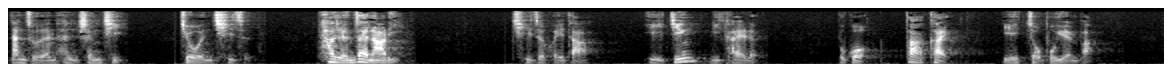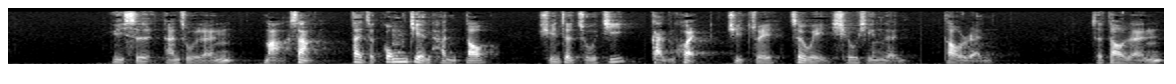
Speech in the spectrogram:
男主人很生气，就问妻子：“他人在哪里？”妻子回答：“已经离开了，不过大概也走不远吧。”于是男主人马上带着弓箭和刀，循着足迹赶快。去追这位修行人道人，这道人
